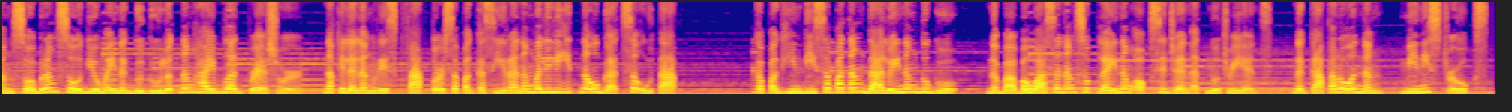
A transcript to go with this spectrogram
Ang sobrang sodium ay nagdudulot ng high blood pressure, na kilalang risk factor sa pagkasira ng maliliit na ugat sa utak. Kapag hindi sapat ang daloy ng dugo, nababawasan ang supply ng oxygen at nutrients, nagkakaroon ng mini-strokes,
